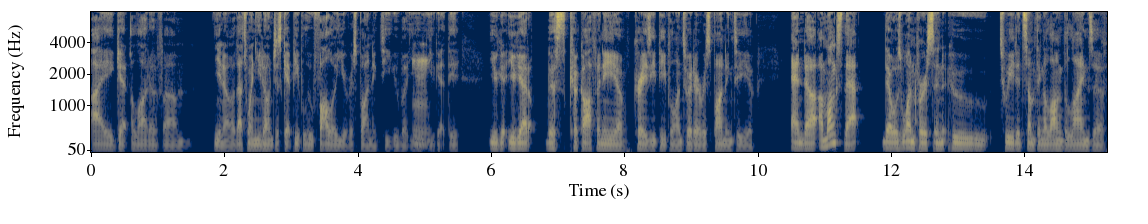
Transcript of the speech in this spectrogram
I get a lot of um, you know, that's when you don't just get people who follow you responding to you, but you, mm. you get the you get you get this cacophony of crazy people on Twitter responding to you. And uh, amongst that, there was one person who tweeted something along the lines of,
